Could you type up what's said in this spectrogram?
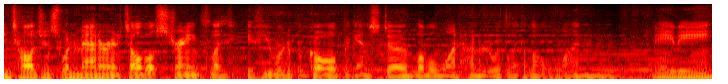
intelligence wouldn't matter and it's all about strength? Like if you were to go up against a level 100 with like a level 1, maybe.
